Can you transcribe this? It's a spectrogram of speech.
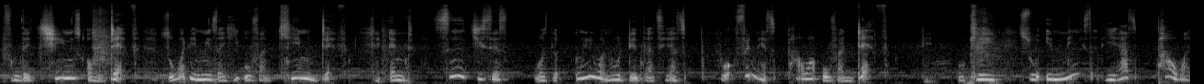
from the chains of death. So what it means that he overcame death. And since jesus was the only one who did that he has proven his power over death. Okay? So it means that he has power.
